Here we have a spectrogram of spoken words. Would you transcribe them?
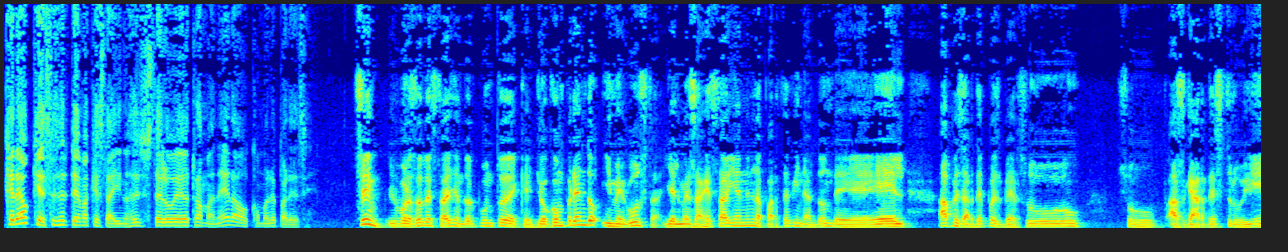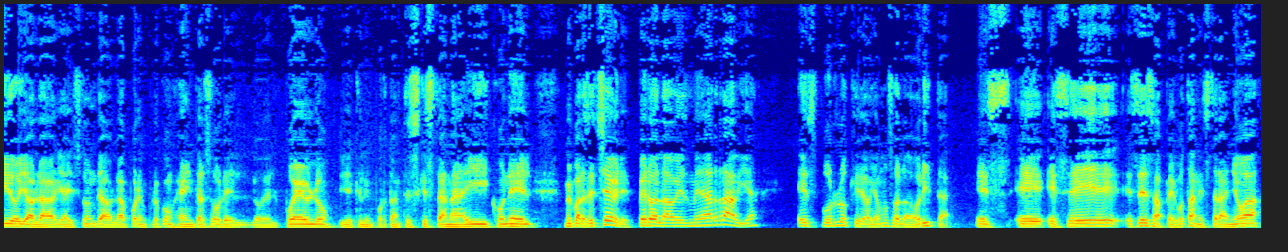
Creo que ese es el tema que está ahí. No sé si usted lo ve de otra manera o cómo le parece. Sí, y por eso le está diciendo el punto de que yo comprendo y me gusta. Y el mensaje está bien en la parte final donde él, a pesar de pues ver su, su destruido y hablar, y ahí es donde habla, por ejemplo, con Heimdall sobre lo del pueblo y de que lo importante es que están ahí con él, me parece chévere, pero a la vez me da rabia, es por lo que habíamos hablado ahorita, es eh, ese, ese desapego tan extraño a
